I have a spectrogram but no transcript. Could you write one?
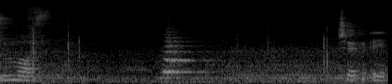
Invoice. Check it.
